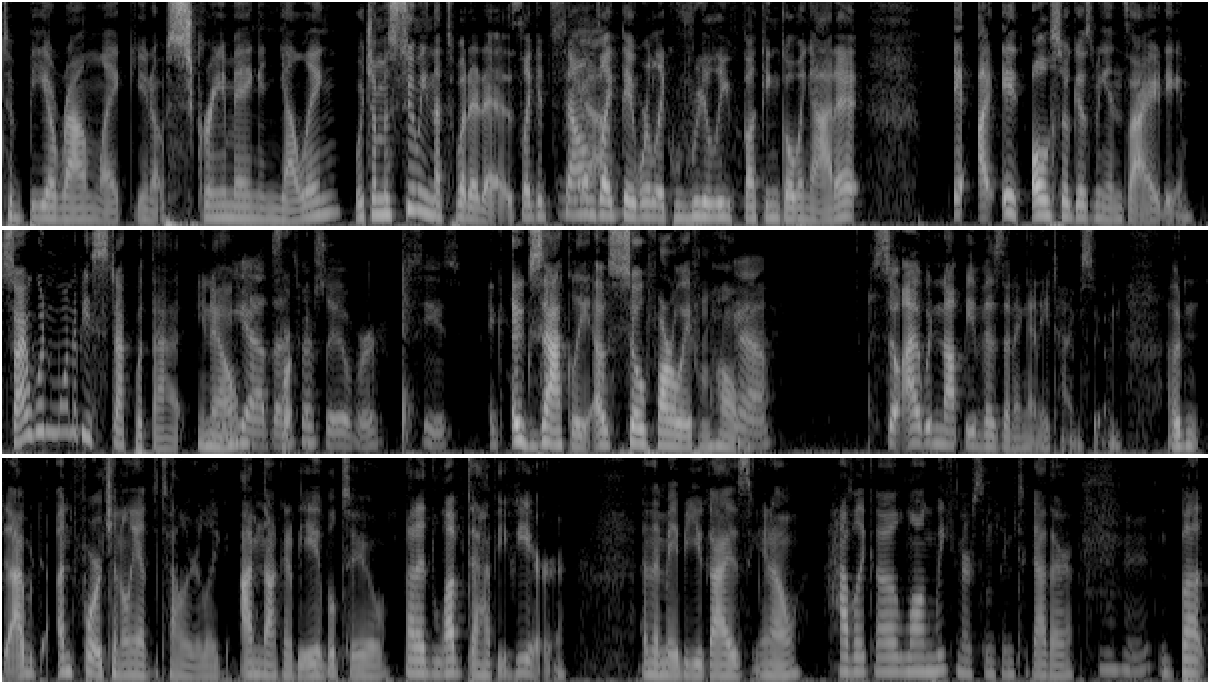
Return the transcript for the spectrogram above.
to be around like you know screaming and yelling which i'm assuming that's what it is like it sounds Yeah. like they were like really fucking going at it it, I- it also gives me anxiety so i wouldn't want to be stuck with that you know yeah, For- especially overseas. exactly i was so far away from home Yeah. so I would not be visiting anytime soon. I would I would unfortunately have to tell her like I'm not going to be able to, but I'd love to have you here. And then maybe you guys, you know, have like a long weekend or something together. But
